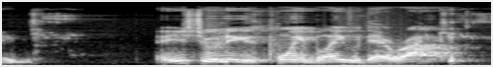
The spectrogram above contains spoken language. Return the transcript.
You shoot niggas point blank with that rocket.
